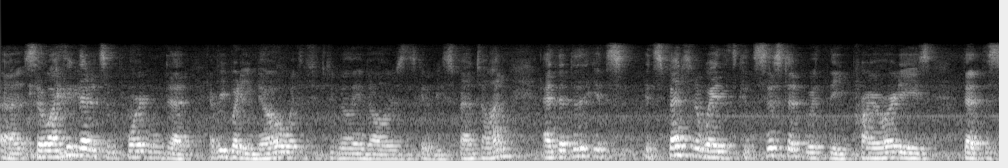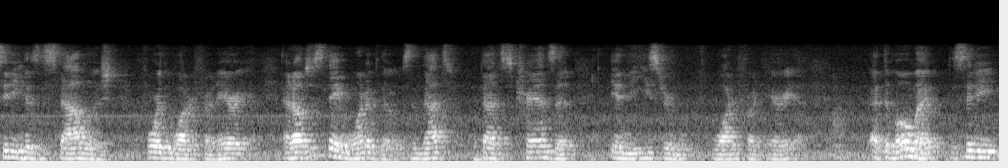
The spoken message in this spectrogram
uh, so I think that it's important that everybody know what the $50 million is going to be spent on, and that the, it's, it's spent in a way that's consistent with the priorities that the city has established for the waterfront area. And I'll just name one of those, and that's, that's transit in the eastern waterfront area. At the moment, the city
